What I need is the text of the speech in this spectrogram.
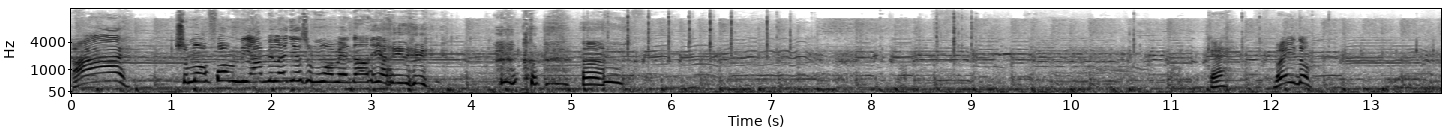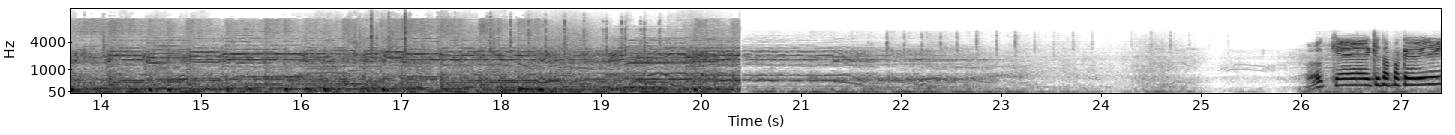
Ah, semua form diambil aja semua medalnya ini. Oke, berapa itu? Kita pakai ini.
